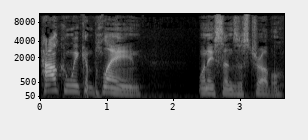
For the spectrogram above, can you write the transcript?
How can we complain when He sends us trouble?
